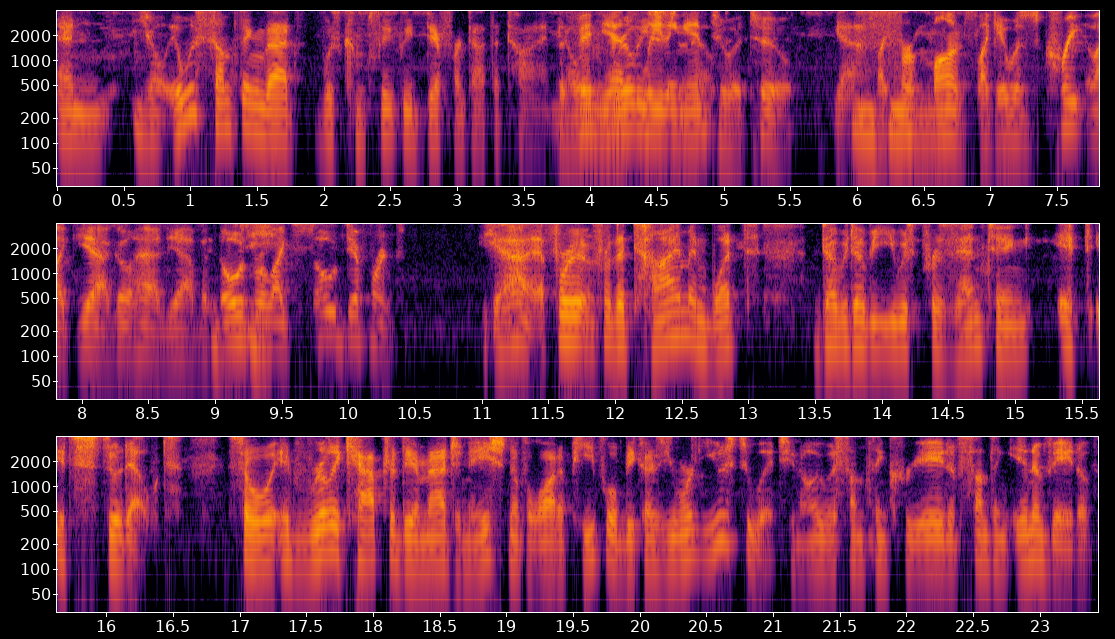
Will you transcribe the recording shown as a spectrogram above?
and you know, it was something that was completely different at the time. the You know, vignettes really leading stood out. into it too. Yes, Like for months, like it was cre- Like yeah, go ahead. Yeah, but those were like so different. Yeah for for the time and what WWE was presenting it it stood out. So it really captured the imagination of a lot of people because you weren't used to it you know it was something creative something innovative.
